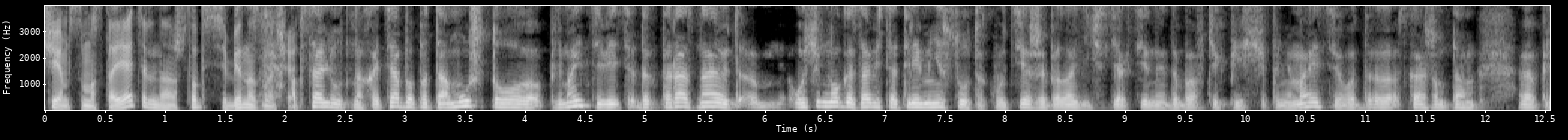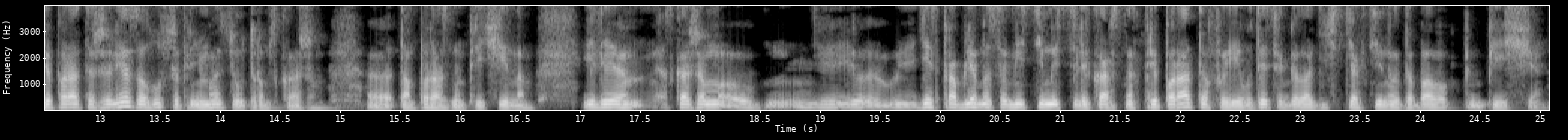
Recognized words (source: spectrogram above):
чем самостоятельно что-то себе назначать. Абсолютно. Хотя бы потому, что, понимаете, ведь доктора знают, эм, очень много зависит от времени суток. Вот те же биологически активные добавки к пище, понимаете? Вот, э, скажем, там э, препараты железа лучше принимать утром, скажем, э, там по разным причинам. Или, скажем, есть проблемы совместимости лекарственных препаратов и вот этих биологически активных добавок пищи.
